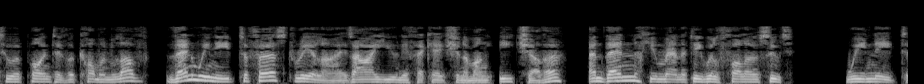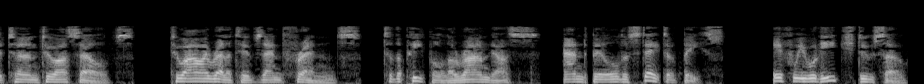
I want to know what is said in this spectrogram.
to a point of a common love, then we need to first realize our unification among each other, and then humanity will follow suit. We need to turn to ourselves, to our relatives and friends, to the people around us, and build a state of peace. If we would each do so,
